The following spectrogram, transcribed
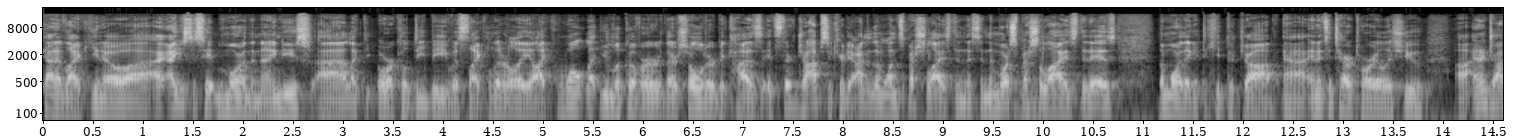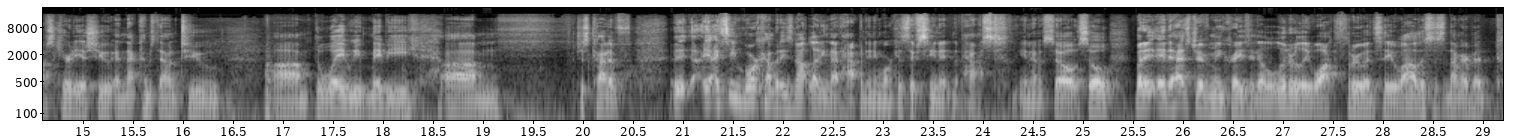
kind of like you know. Uh, I, I used to see it more in the '90s. Uh, like the Oracle DB was like literally like won't let you look over their shoulder because it's their job security. I'm the one specialized in this, and the more specialized it is, the more they get to keep their job. Uh, and it's a territorial issue uh, and a job security issue, and that comes down to um, the way we've maybe. Um, just kind of I, see more companies not letting that happen anymore because they've seen it in the past you know? So so but it, it has driven me crazy to literally walk through and say wow this is a nightmare. But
